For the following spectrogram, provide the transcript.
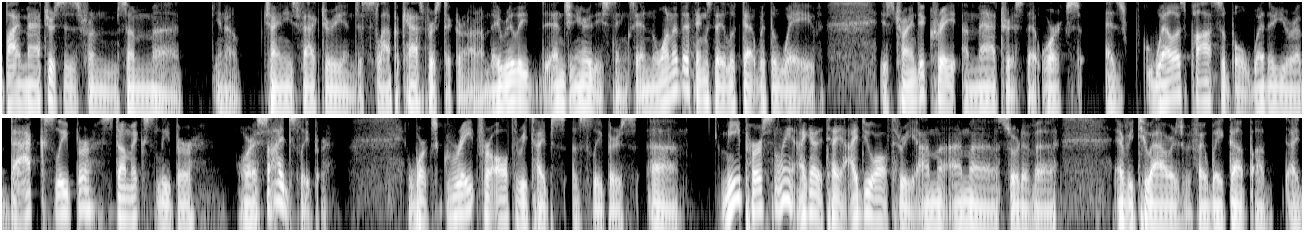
buy mattresses from some, uh, you know, Chinese factory and just slap a Casper sticker on them. They really engineer these things. And one of the things they looked at with the Wave is trying to create a mattress that works as well as possible, whether you're a back sleeper, stomach sleeper, or a side sleeper. It works great for all three types of sleepers. Uh, me personally, I got to tell you, I do all three. I'm a, I'm a sort of a every two hours if I wake up, I'll, I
